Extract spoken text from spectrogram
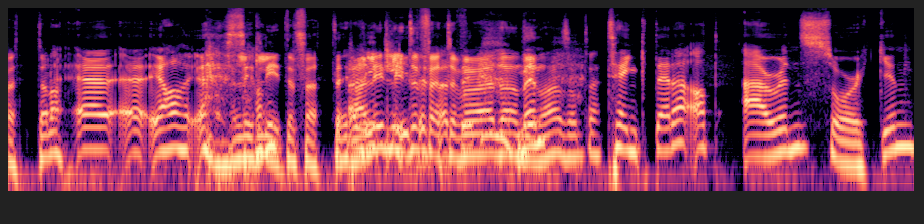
føtter, da. eh, eh, ja, ja, Litt lite føtter. Ja, litt lite føtter for denne Men dina, sant det. tenk dere at Aaron Sorkin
